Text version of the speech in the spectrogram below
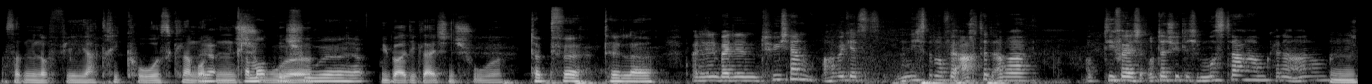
was hatten wir noch viel? Ja, Trikots, Klamotten, ja, Klamotten, Schuhe, Schuhe, ja. überall die gleichen Schuhe. Töpfe, Teller. Bei den, bei den Tüchern habe ich jetzt nicht so darauf geachtet, aber ob die vielleicht unterschiedliche Muster haben, keine Ahnung. Mhm.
